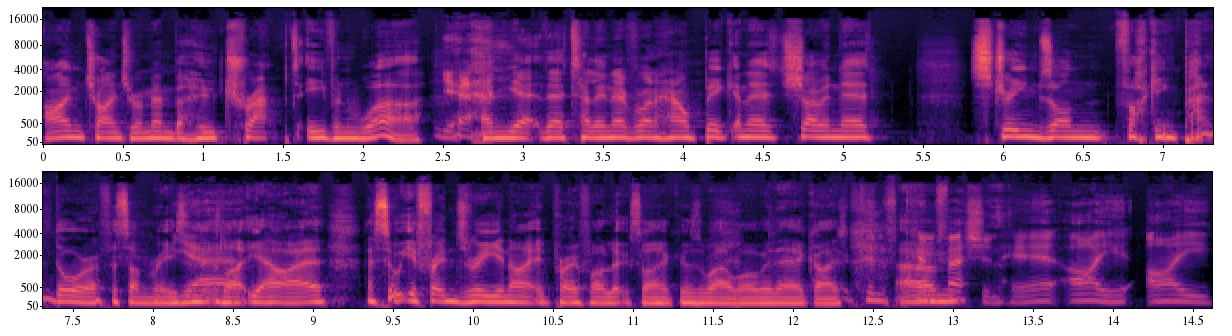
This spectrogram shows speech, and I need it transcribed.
I'm trying to remember who Trapped even were. Yeah. And yet they're telling everyone how big and they're showing their streams on fucking Pandora for some reason. It's Yeah. like, yeah, I, I see what your friends reunited profile looks like as well while we're there, guys. Conf- Um, confession here. I I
